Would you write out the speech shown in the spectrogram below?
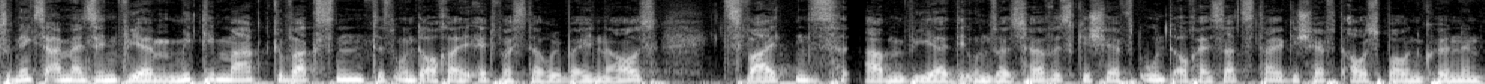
Zunächst einmal sind wir mit dem Markt gewachsen das, und auch etwas darüber hinaus. Zweitens haben wir unser Servicegeschäft und auch Ersatzteilgeschäft ausbauen können.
